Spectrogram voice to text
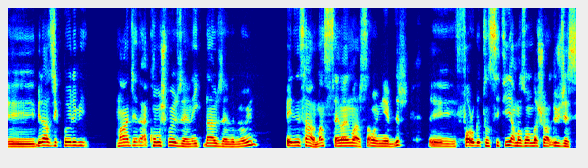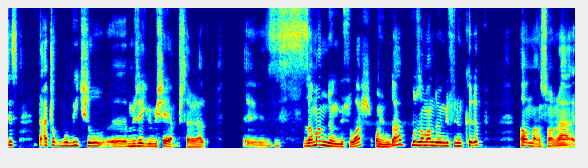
eee, birazcık böyle bir macera konuşma üzerine, ikna üzerine bir oyun. Beni sarmaz. Seven varsa oynayabilir. Eee, Forgotten City Amazon'da şu an ücretsiz. Daha çok bu Witcher eee, müze gibi bir şey yapmışlar herhalde. Zaman döngüsü var oyunda. Bu zaman döngüsünü kırıp ondan sonra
